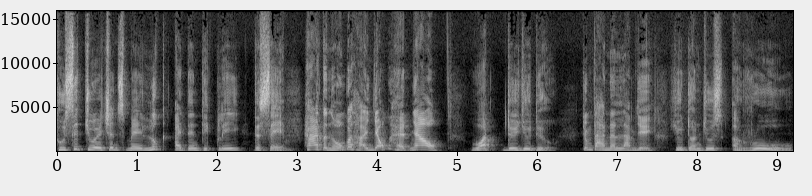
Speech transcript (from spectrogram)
Two situations may look identically the same. Hai tình huống có thể giống hệt nhau. What do you do? Chúng ta nên làm gì? You don't use a rule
